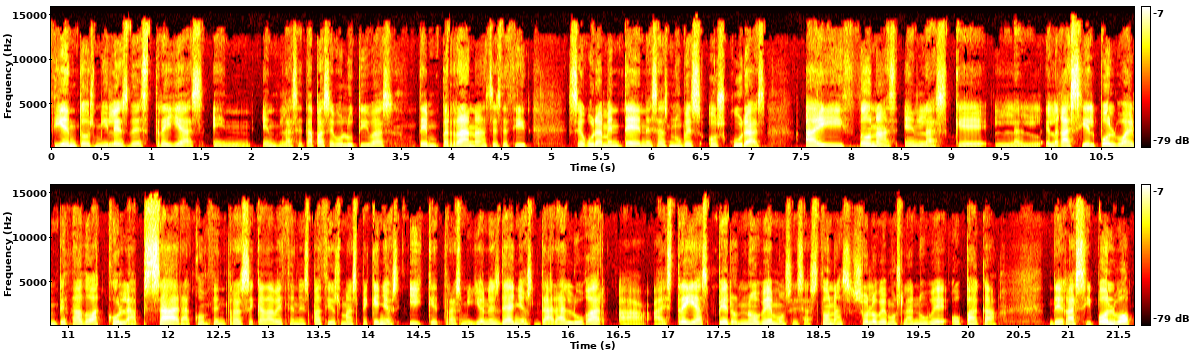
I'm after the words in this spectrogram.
cientos, miles de estrellas en, en, las etapas evolutivas tempranas, es decir, seguramente en esas nubes oscuras hay zonas en las que el gas y el polvo ha empezado a colapsar, a concentrarse cada vez en espacios más pequeños y que tras millones de años dará lugar a, estrellas, pero no vemos esas zonas, solo vemos la nube opaca de gas y polvo.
